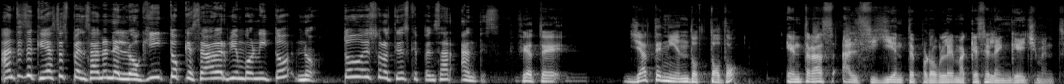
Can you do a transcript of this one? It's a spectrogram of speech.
antes de que ya estés pensando en el loguito que se va a ver bien bonito, no, todo eso lo tienes que pensar antes. Fíjate, ya teniendo todo, entras al siguiente problema que es el engagement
